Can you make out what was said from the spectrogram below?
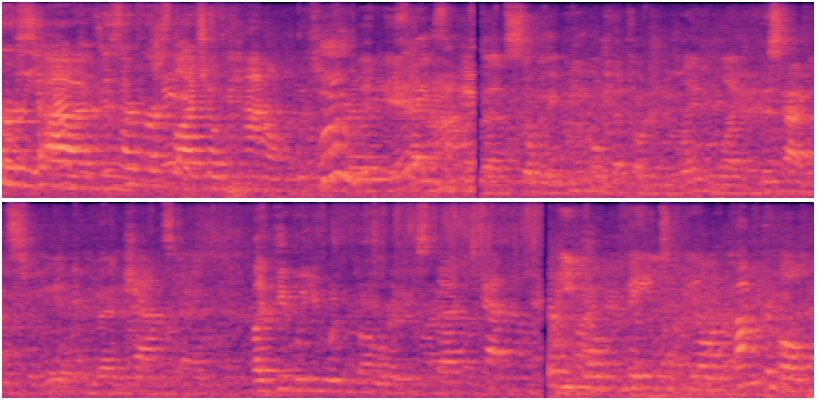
first, uh, this is our first live show panel, which is really exciting. and so many people kept on complaining like this happens to me at conventions and like people you wouldn't normally expect. People made to feel uncomfortable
